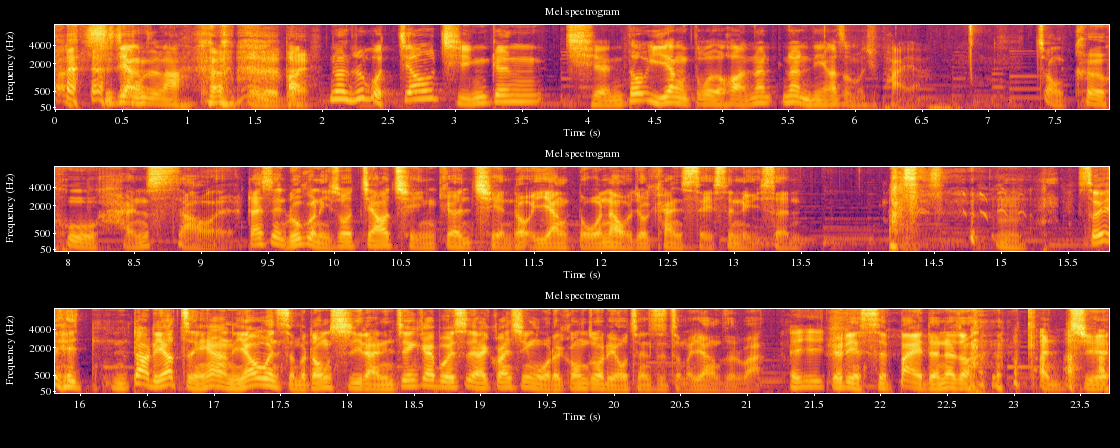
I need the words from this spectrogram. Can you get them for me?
是这样子吗？对对对。那如果交情跟钱都一样多的话，那那你要怎么去排啊？这种客户很少哎、欸，但是如果你说交情跟钱都一样多，那我就看谁是女生。嗯。所以你到底要怎样？你要问什么东西啦？你今天该不会是来关心我的工作流程是怎么样子的吧？诶，有点失败的那种 感觉。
